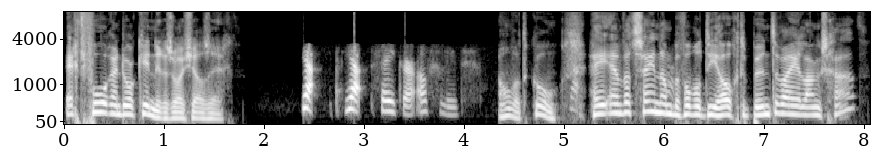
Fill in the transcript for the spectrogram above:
echt voor en door kinderen, zoals je al zegt. Ja, ja zeker, absoluut. Oh, wat cool. Hey, en wat zijn dan bijvoorbeeld die hoogtepunten waar je langs gaat?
